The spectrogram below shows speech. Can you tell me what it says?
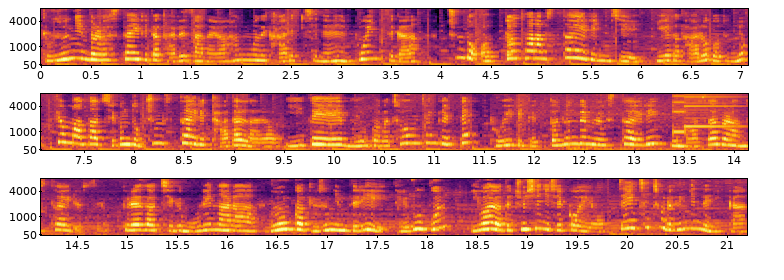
교수님별로 스타일이 다 다르잖아요. 학문을 가르치는 포인트가. 춤도 어떤 사람 스타일인지 이게 다 다르거든요. 학교마다 지금도 춤 스타일이 다 달라요. 이대의 무용과가 처음 생길 때 도입이 됐던 현대무용 스타일이 이 마사그람 스타일이었어요. 그래서 지금 우리나라 무용과 교수님들이 대부분 이화여대 출신이실 거예요. 제일 최초로 생긴 데니까.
